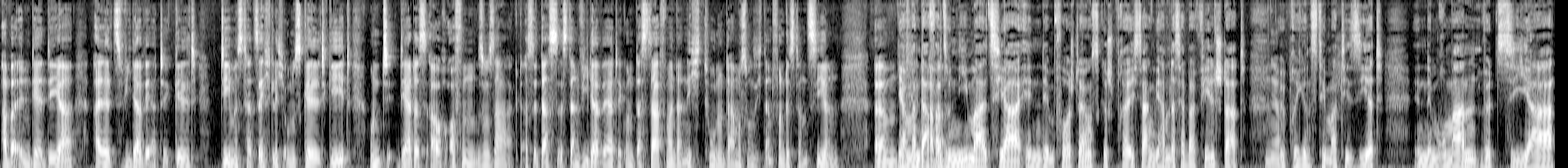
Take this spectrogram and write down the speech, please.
aber in der der als widerwärtig gilt, dem es tatsächlich ums Geld geht und der das auch offen so sagt. Also das ist dann widerwärtig und das darf man dann nicht tun und da muss man sich dann von distanzieren. Ähm, ja, man darf aber, also niemals ja in dem Vorstellungsgespräch sagen, wir haben das ja bei Fehlstart ja. übrigens thematisiert. In dem Roman wird sie ja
